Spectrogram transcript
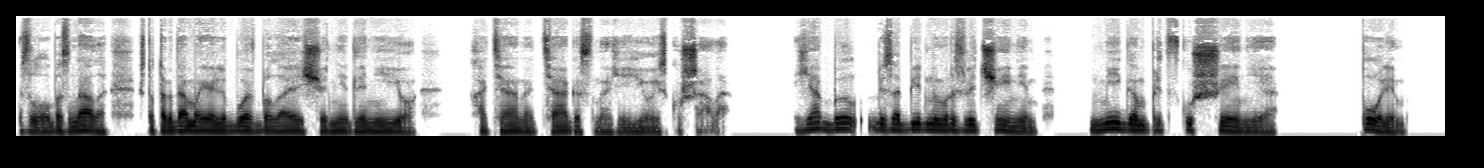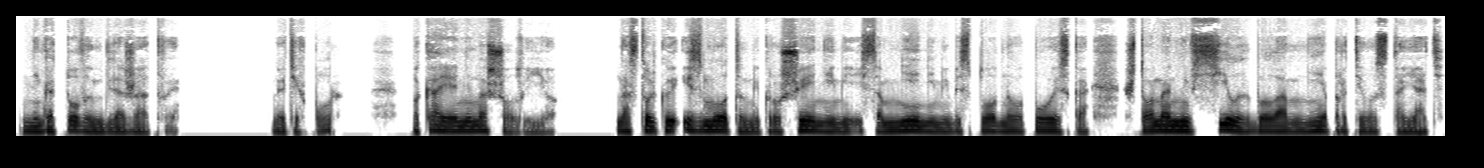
Злоба знала, что тогда моя любовь была еще не для нее, хотя она тягостно ее искушала. Я был безобидным развлечением, мигом предвкушения, полем, не готовым для жатвы. До тех пор, пока я не нашел ее, настолько измотанный крушениями и сомнениями бесплодного поиска, что она не в силах была мне противостоять.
